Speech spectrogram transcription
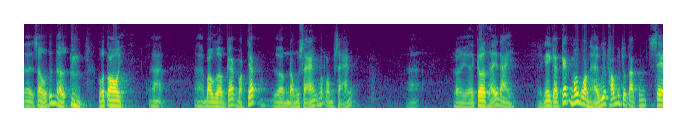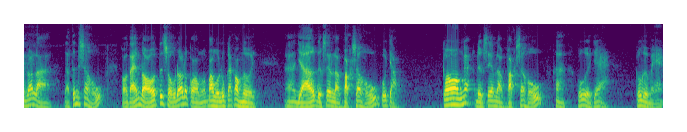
à, sở hữu tính tự của tôi. À, à, bao gồm các vật chất gồm động sản bất động sản. À, rồi cơ thể này rồi ngay cả các mối quan hệ huyết thống của chúng ta cũng xem đó là là tính sở hữu. Còn tại ấn độ tính sở hữu đó nó còn bao gồm luôn cả con người. À, vợ được xem là vật sở hữu của chồng. Con á, được xem là vật sở hữu à, của người cha của người mẹ.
